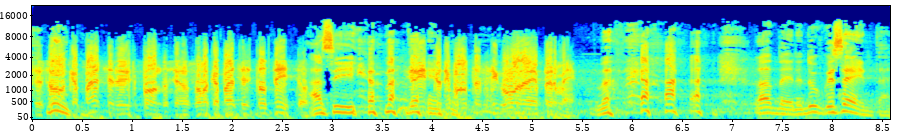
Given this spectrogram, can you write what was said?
Se sono capace le rispondo, se non sono capace sto zitto. Ah sì, va Il rischio bene. di brutta figura è per me. Va, va bene, dunque senta,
